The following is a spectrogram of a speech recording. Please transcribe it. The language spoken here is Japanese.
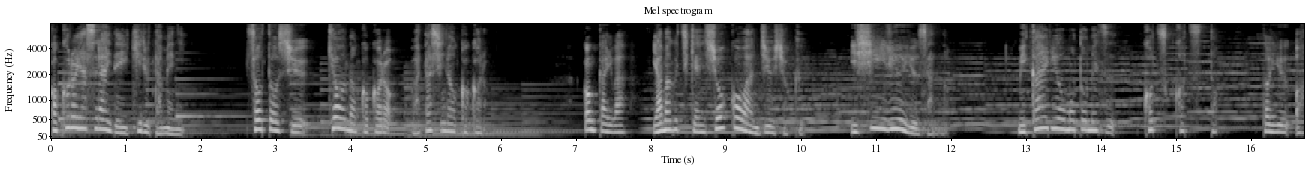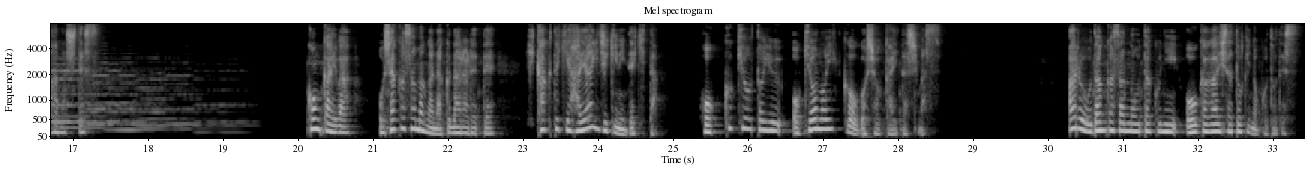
心安らいで生きるために。曹洞宗今日の心私の心。今回は山口県商工庵住職石井隆雄さんの見返りを求めずコツコツとというお話です。今回はお釈迦様が亡くなられて比較的早い時期にできた北区経というお経の一句をご紹介いたします。あるお檀家さんのお宅にお伺いした時のことです。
